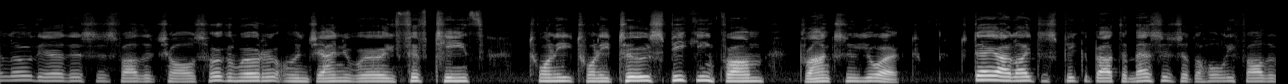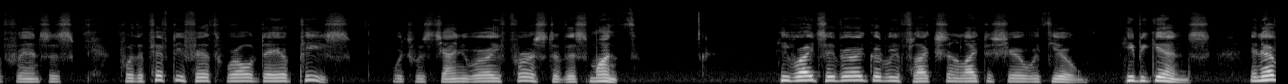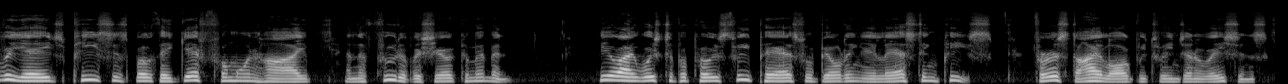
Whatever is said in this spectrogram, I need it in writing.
Hello there, this is Father Charles Hergenroder on January 15th, 2022, speaking from Bronx, New York. Today I'd like to speak about the message of the Holy Father Francis for the 55th World Day of Peace, which was January 1st of this month. He writes a very good reflection I'd like to share with you. He begins, in every age, peace is both a gift from on high and the fruit of a shared commitment. Here I wish to propose three paths for building a lasting peace. First, dialogue between generations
